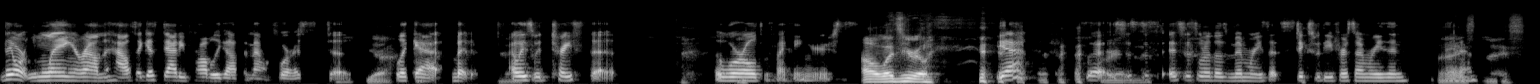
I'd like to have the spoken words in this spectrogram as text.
They weren't laying around the house. I guess Daddy probably got them out for us to yeah. look at, but yeah. I always would trace the the world with my fingers. Oh, was you really? Yeah, so it's just it's just one of those memories that sticks with you for some reason. Nice, know? nice.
